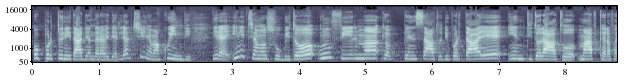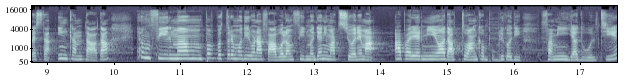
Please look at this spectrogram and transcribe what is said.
opportunità di andare a vederli al cinema. Quindi direi iniziamo subito. Un film che ho pensato di portare intitolato Mavka e la foresta incantata. È un film, un po' potremmo dire una favola, un film di animazione, ma a parer mio adatto anche a un pubblico di famiglie adulti,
